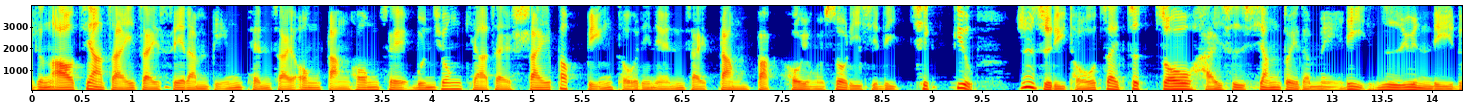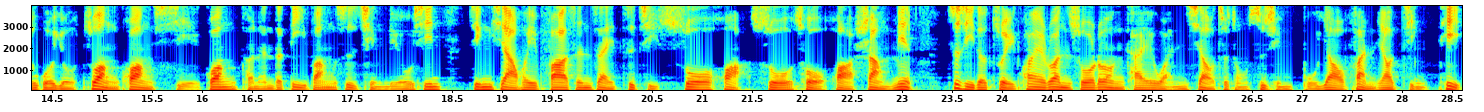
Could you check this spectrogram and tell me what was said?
天光后，正财在西南边，偏财往东方侧。文昌徛在西北边，桃花人缘在东北。好用的数字是二七九。日子里头，在这周还是相对的美丽。日运里如果有状况血光可能的地方，是请留心惊吓会发生在自己说话说错话上面。自己的嘴快乱说乱开玩笑这种事情不要犯，要警惕。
